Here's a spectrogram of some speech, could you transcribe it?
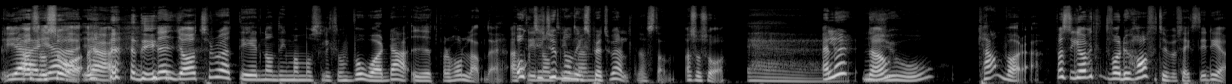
Ja, alltså ja, så. Det är- Nej, jag tror att det är någonting man måste liksom vårda i ett förhållande. Att och det är typ någonting någonting man- spirituellt nästan. Alltså så. Eh, Eller? No? Jo, kan vara. Fast jag vet inte vad du har för typ av sex, det är det.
